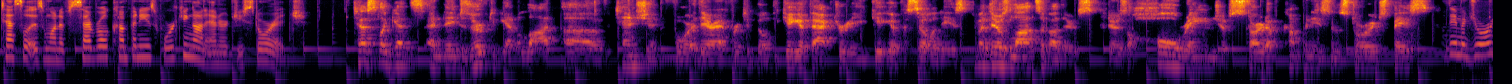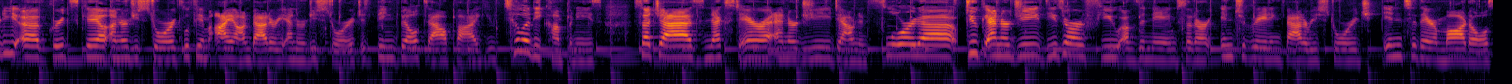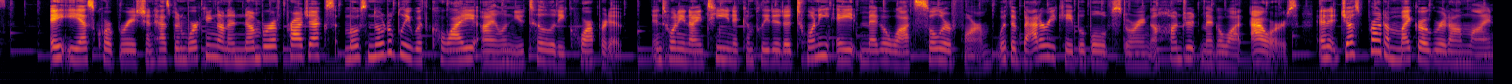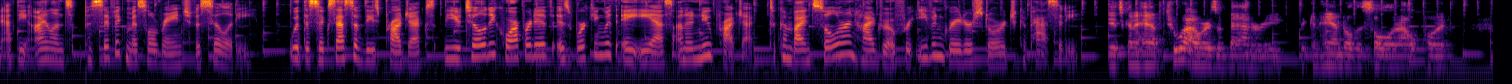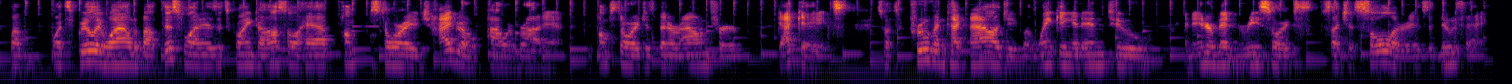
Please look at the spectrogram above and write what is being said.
Tesla is one of several companies working on energy storage. Tesla gets, and they deserve to get a lot of attention for their effort to build the Gigafactory, Giga facilities, but there's lots of others. There's a whole range of startup companies in the storage space. The majority of grid scale energy storage, lithium ion battery energy storage, is being built out by utility companies such as NextEra Energy down in Florida, Duke Energy. These are a few of the names that are integrating battery storage into their models. AES Corporation has been working on a number of projects, most notably with Kauai Island Utility Cooperative. In 2019, it completed a 28 megawatt solar farm with a battery capable of storing 100 megawatt hours, and it just brought a microgrid online at the island's Pacific Missile Range facility. With the success of these projects, the utility cooperative is working with AES on a new project to combine solar and hydro for even greater storage capacity. It's going to have two hours of battery that can handle the solar output but what's really wild about this one is it's going to also have pump storage hydropower brought in. Pump storage has been around for decades. So it's a proven technology, but linking it into an intermittent resource such as solar is a new thing.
